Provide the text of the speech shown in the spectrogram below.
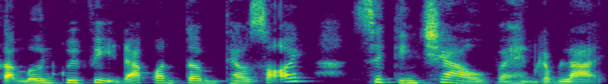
Cảm ơn quý vị đã quan tâm theo dõi. Xin kính chào và hẹn gặp lại.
